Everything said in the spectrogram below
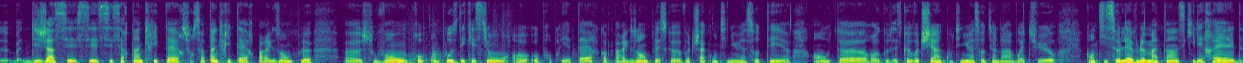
euh, bah, Déjà, c'est certains critères, sur certains critères. Par exemple, euh, souvent, on, pose des questions aux, propriétaires, comme par exemple, est-ce que votre chat continue à sauter euh, en hauteur? Est-ce que votre chien continue à sauter dans la voiture? Quand il se lève le matin, est-ce qu'il est raide?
